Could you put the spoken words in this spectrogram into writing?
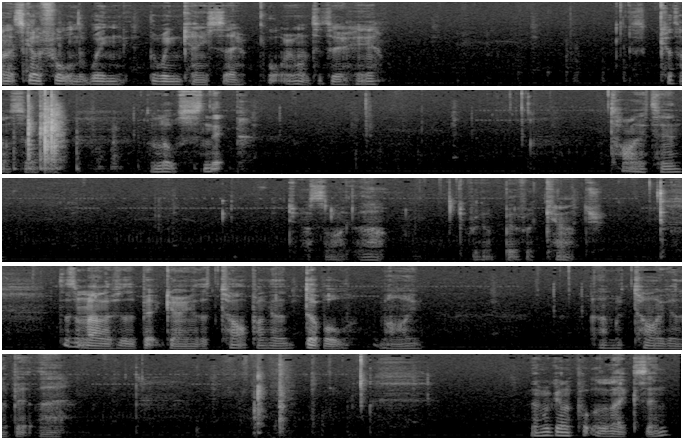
And it's going to fall on the wing the wing case so what we want to do here is cut ourselves a little snip tie it in just like that give it a bit of a catch. Doesn't matter if there's a bit going at the top I'm going to double mine and we're tied in a bit there Then we're going to put the legs in.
